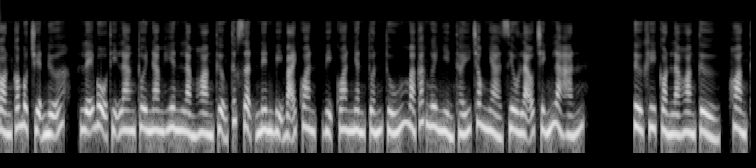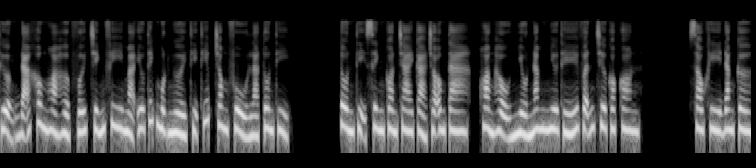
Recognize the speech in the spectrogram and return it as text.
Còn có một chuyện nữa, lễ bộ thị lang thôi Nam Hiên làm hoàng thượng tức giận nên bị bãi quan, vị quan nhân tuấn tú mà các ngươi nhìn thấy trong nhà diêu lão chính là hắn. Từ khi còn là hoàng tử, hoàng thượng đã không hòa hợp với chính phi mà yêu thích một người thị thiếp trong phủ là tôn thị. Tôn thị sinh con trai cả cho ông ta, hoàng hậu nhiều năm như thế vẫn chưa có con. Sau khi đăng cơ,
